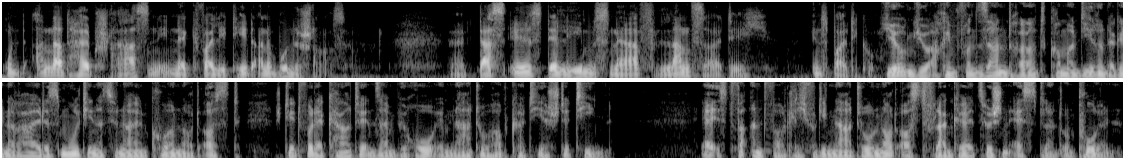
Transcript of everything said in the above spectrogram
und anderthalb Straßen in der Qualität einer Bundesstraße. Das ist der Lebensnerv landseitig ins Baltikum. Jürgen Joachim von Sandrath, kommandierender General des multinationalen Korps Nordost, steht vor der Karte in seinem Büro im NATO-Hauptquartier Stettin. Er ist verantwortlich für die NATO-Nordostflanke zwischen Estland und Polen.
